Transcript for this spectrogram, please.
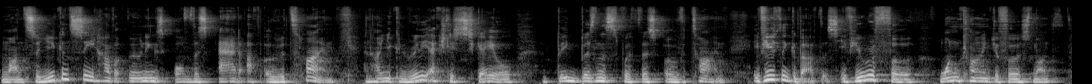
months. So you can see how the earnings of this add up over time and how you can really actually scale a big business with this over time. If you think about this, if you refer one client your first month,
